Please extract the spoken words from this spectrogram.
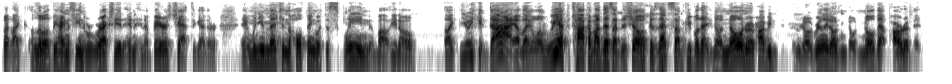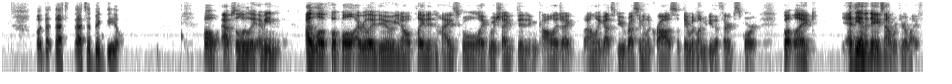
but like a little behind the scenes, we're, actually in, in, a Bears chat together. And when you mentioned the whole thing with the spleen about, you know, like you know he could die. I'm like, well, we have to talk about this on the show because that's some people that you know no one probably you know really don't don't know that part of it, but that, that's that's a big deal. Oh, absolutely. I mean, I love football. I really do. You know, played it in high school. Like, wish I did it in college. I, I only got to do wrestling and lacrosse. If they would let me do the third sport, but like at the end of the day, it's not worth your life,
